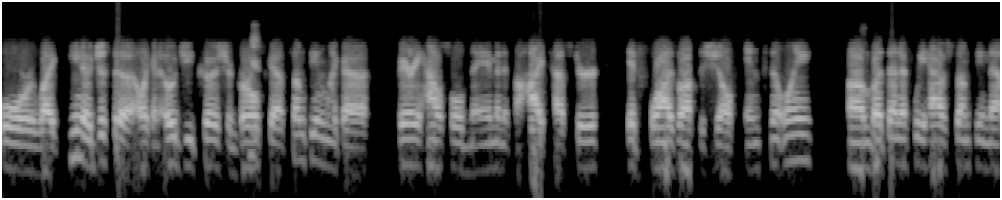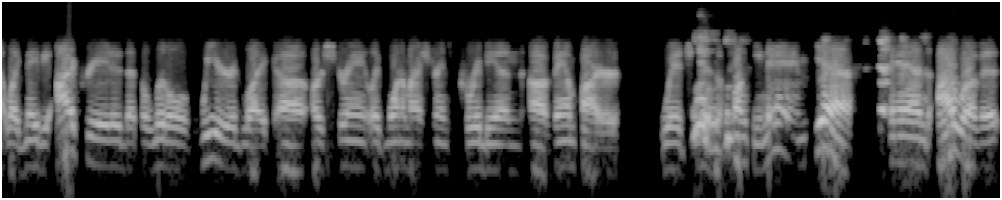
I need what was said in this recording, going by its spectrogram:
or like you know just a like an OG Kush, a Girl Scout, something like a very household name and it's a high tester it flies off the shelf instantly. Um, but then if we have something that like maybe I created that's a little weird, like uh, our strain, like one of my strains, Caribbean uh, Vampire, which Ooh. is a funky name, yeah, and I love it.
